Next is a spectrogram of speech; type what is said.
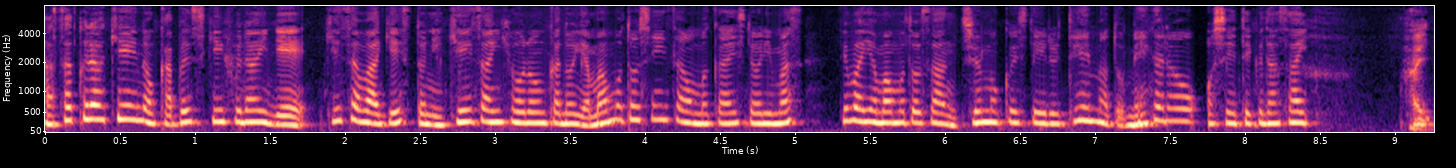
朝倉慶の株式フライデー、今朝はゲストに経済評論家の山本伸さんをお迎えしております。では山本さん、注目しているテーマと銘柄を教えてください。はい。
